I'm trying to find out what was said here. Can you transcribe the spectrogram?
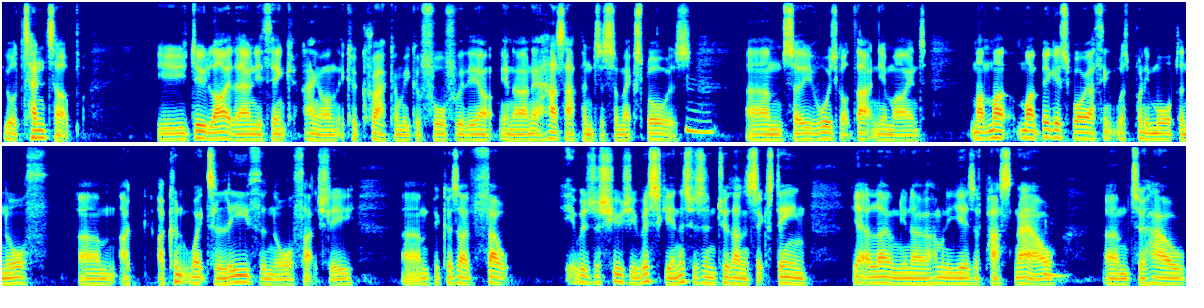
your tent up, you, you do lie there and you think, hang on, it could crack and we could fall through the you know, and it has happened to some explorers. Um, so you've always got that in your mind. My, my my biggest worry I think was probably more up the north. Um, I I couldn't wait to leave the north actually um, because I felt it was just hugely risky, and this was in 2016. Yet alone, you know how many years have passed now um, to how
